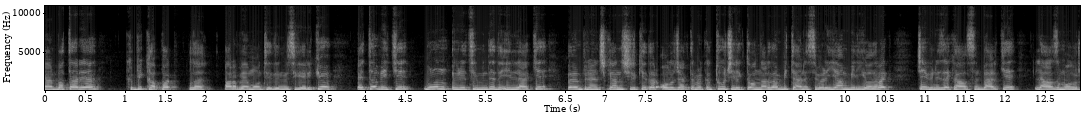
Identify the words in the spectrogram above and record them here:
Yani batarya bir kapakla arabaya monte edilmesi gerekiyor. E tabii ki bunun üretiminde de illaki ön plana çıkan şirketler olacaktır. Bakın Tuğçelik de onlardan bir tanesi. Böyle yan bilgi olarak cebinizde kalsın. Belki lazım olur.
